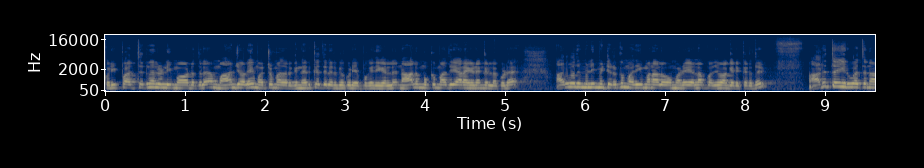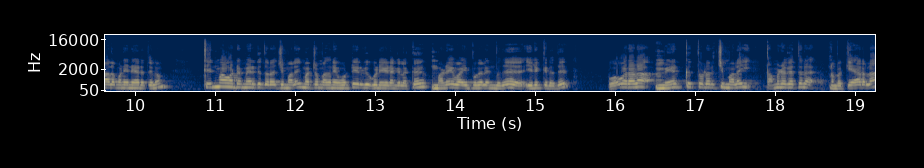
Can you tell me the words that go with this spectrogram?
குறிப்பாக திருநெல்வேலி மாவட்டத்தில் மாஞ்சோலை மற்றும் அதற்கு நெருக்கத்தில் இருக்கக்கூடிய பகுதிகளில் நாலு முக்கு மாதிரியான இடங்களில் கூட அறுபது மில்லிமீட்டருக்கும் அதிகமான அளவு மழையெல்லாம் பதிவாக இருக்கிறது. அடுத்த இருபத்தி நாலு மணி நேரத்திலும் தென் மாவட்ட மேற்கு தொடர்ச்சி மலை மற்றும் அதனை ஒட்டி இருக்கக்கூடிய இடங்களுக்கு மழை வாய்ப்புகள் என்பது இருக்கிறது. ஓவராலா மேற்கு தொடர்ச்சி மலை தமிழகத்துல நம்ம கேரளா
